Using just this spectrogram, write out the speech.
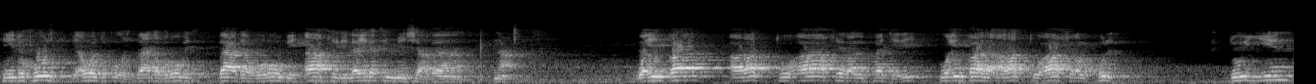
في دخول في أول دخول بعد غروب بعد غروب آخر ليلة من شعبان. نعم. وإن قال أردت آخر الفجر وإن قال أردت آخر الكل دي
